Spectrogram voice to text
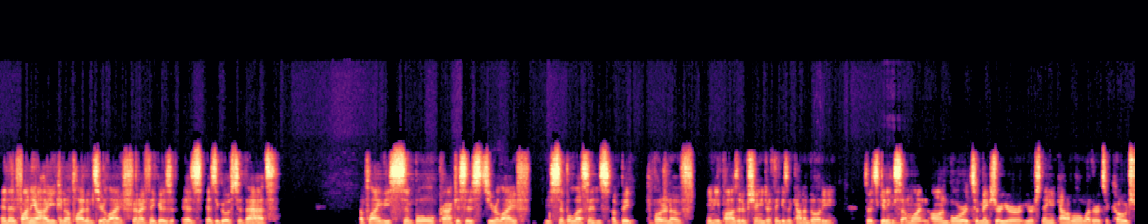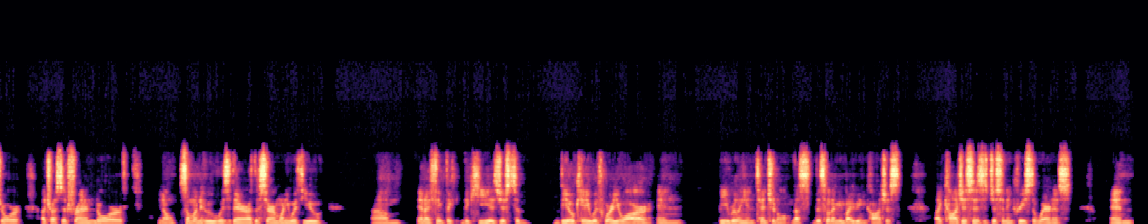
and then finding out how you can apply them to your life. And I think as as as it goes to that, applying these simple practices to your life, these simple lessons, a big component of any positive change, I think, is accountability. So it's getting mm-hmm. someone on board to make sure you're you're staying accountable, whether it's a coach or a trusted friend or you know someone who was there at the ceremony with you. Um, and I think the the key is just to be okay with where you are and be really intentional. That's that's what I mean by being conscious. Like consciousness is just an increased awareness, and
